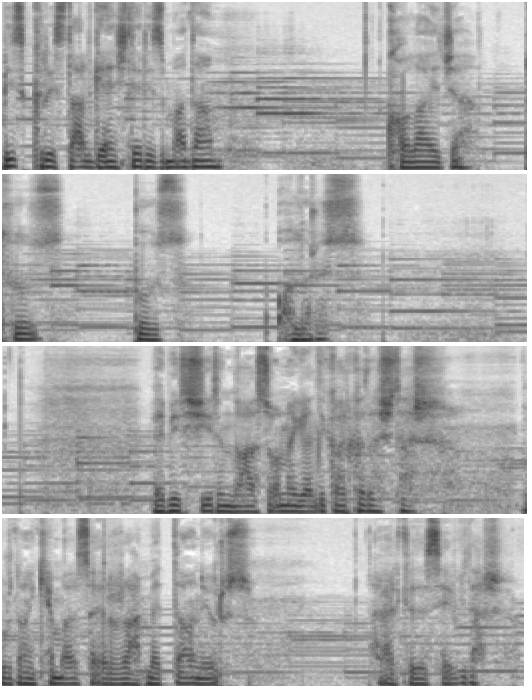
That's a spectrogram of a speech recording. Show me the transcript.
Biz kristal gençleriz madam. Kolayca tuz, buz oluruz. Ve bir şiirin daha sonuna geldik arkadaşlar. Buradan Kemal Sayar'ı rahmetle anıyoruz. Herkese sevgiler.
